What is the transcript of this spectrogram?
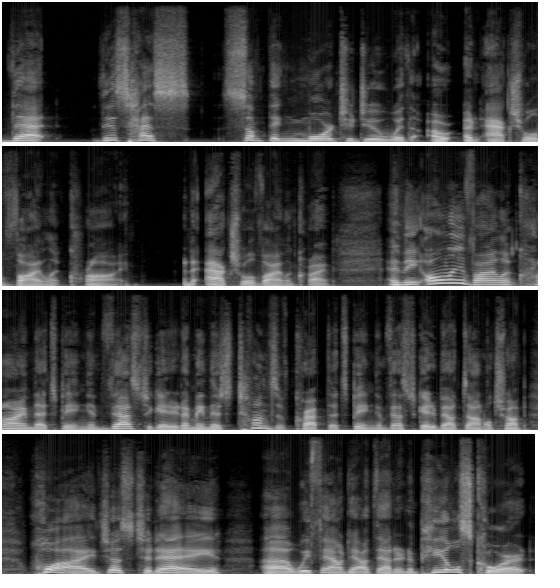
that this has something more to do with a, an actual violent crime an actual violent crime. And the only violent crime that's being investigated, I mean, there's tons of crap that's being investigated about Donald Trump. Why, just today, uh, we found out that an appeals court,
